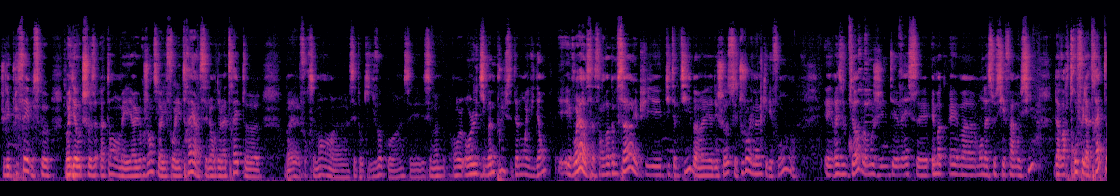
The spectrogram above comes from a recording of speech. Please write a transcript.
je ne l'ai plus fait parce que bah, il y a autre chose. Attends, mais il y a urgence, là, il faut aller traire, c'est l'heure de la traite. bah, forcément, c'est toi qui y vas, quoi. hein. On, on le dit même plus, c'est tellement évident. Et, voilà, ça s'en va comme ça, et puis petit à petit, bah, il y a des choses, c'est toujours les mêmes qui les font. Et résultat, bah, moi j'ai une TMS et, et ma- mon associé femme aussi, d'avoir trop fait la traite.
